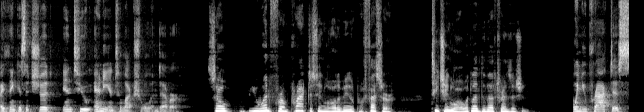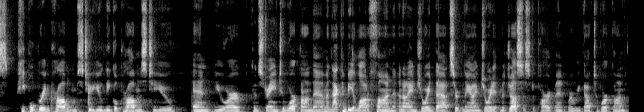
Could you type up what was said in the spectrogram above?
I think, as it should into any intellectual endeavor. So you went from practicing law to being a professor teaching law. What led to that transition? When you practice, people bring problems to you, legal problems to you and you are constrained to work on them. And that can be a lot of fun. And I enjoyed that. Certainly, I enjoyed it in the Justice Department, where we got to work on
